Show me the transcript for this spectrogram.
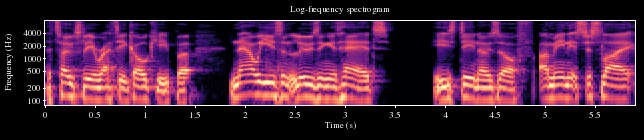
a totally erratic goalkeeper. Now he isn't losing his head he's Dino Zoff. I mean, it's just like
